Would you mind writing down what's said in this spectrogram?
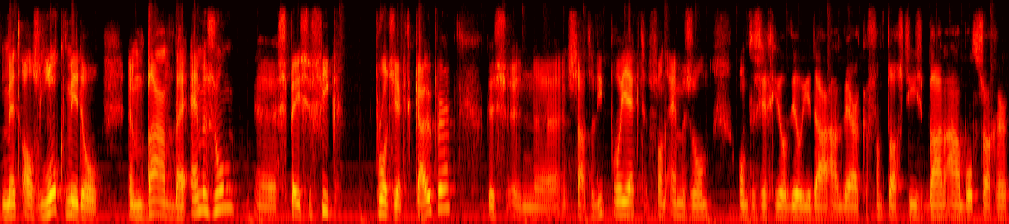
met als lokmiddel een baan bij Amazon, uh, specifiek Project Kuiper. Dus een, uh, een, satellietproject van Amazon. Om te zeggen, joh, wil je daar aan werken? Fantastisch. Baanaanbod zag er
